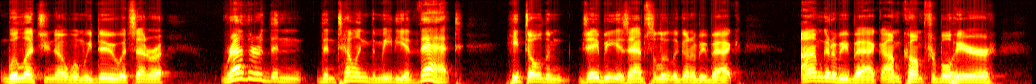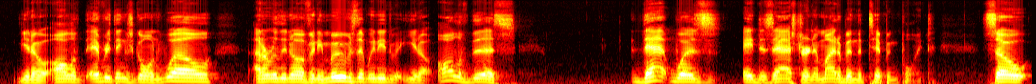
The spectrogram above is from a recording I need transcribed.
We'll let you know when we do, etc. Rather than than telling the media that, he told them JB is absolutely going to be back. I'm going to be back. I'm comfortable here. You know, all of everything's going well. I don't really know of any moves that we need to, you know, all of this. That was a disaster, and it might have been the tipping point. So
